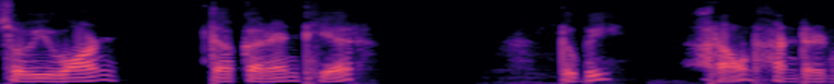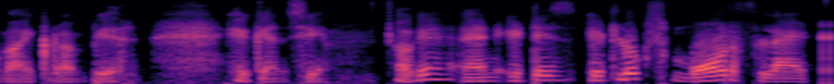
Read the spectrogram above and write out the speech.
So we want the current here to be around 100 microampere. You can see okay? And it is it looks more flat.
